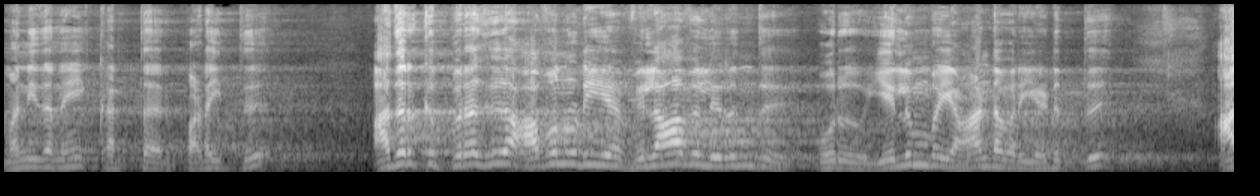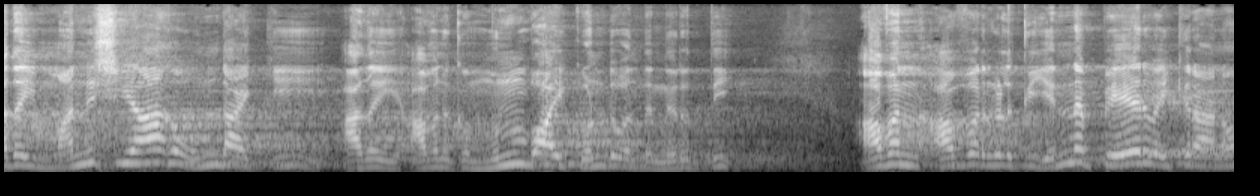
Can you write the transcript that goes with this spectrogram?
மனிதனை கர்த்தர் படைத்து அதற்கு பிறகு அவனுடைய விழாவிலிருந்து ஒரு எலும்பை ஆண்டவர் எடுத்து அதை மனுஷியாக உண்டாக்கி அதை அவனுக்கு முன்பாய் கொண்டு வந்து நிறுத்தி அவன் அவர்களுக்கு என்ன பேர் வைக்கிறானோ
